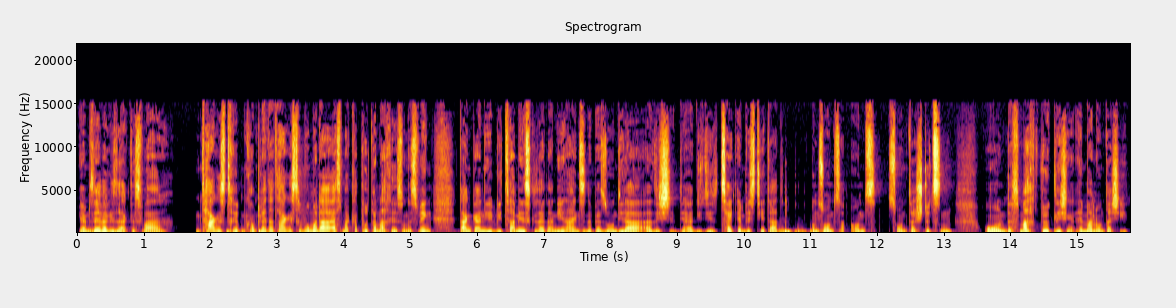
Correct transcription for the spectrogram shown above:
wir haben selber gesagt, das war ein Tagestrip, ein kompletter Tagestrip, wo man da erstmal kaputt danach ist. Und deswegen danke an die, wie Tami das gesagt hat, an jede einzelne Person, die da äh, sich die, die, die Zeit investiert hat, uns, uns, uns zu unterstützen. Und das macht wirklich immer einen Unterschied.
